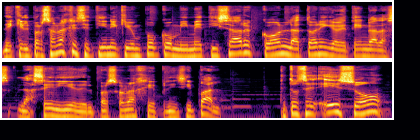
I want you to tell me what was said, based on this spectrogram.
de que el personaje se tiene que un poco mimetizar con la tónica que tenga la, la serie del personaje principal. Entonces eso,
